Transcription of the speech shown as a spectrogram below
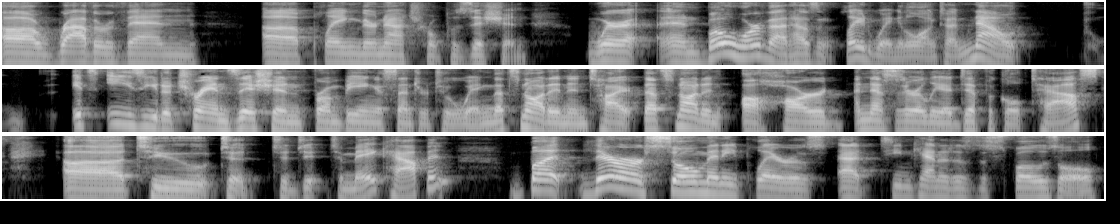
uh, rather than uh, playing their natural position. Where and Bo Horvat hasn't played wing in a long time. Now, it's easy to transition from being a center to a wing. That's not an entire. That's not an, a hard, necessarily a difficult task uh, to to to to make happen. But there are so many players at Team Canada's disposal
